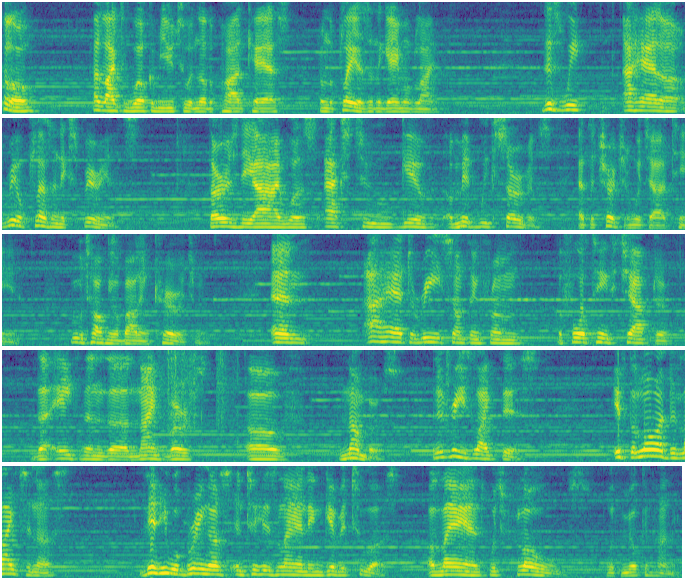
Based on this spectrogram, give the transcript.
Hello, I'd like to welcome you to another podcast from the players in the game of life. This week I had a real pleasant experience. Thursday I was asked to give a midweek service at the church in which I attend. We were talking about encouragement. And I had to read something from the 14th chapter, the 8th and the ninth verse of Numbers. And it reads like this If the Lord delights in us, then he will bring us into his land and give it to us, a land which flows with milk and honey.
